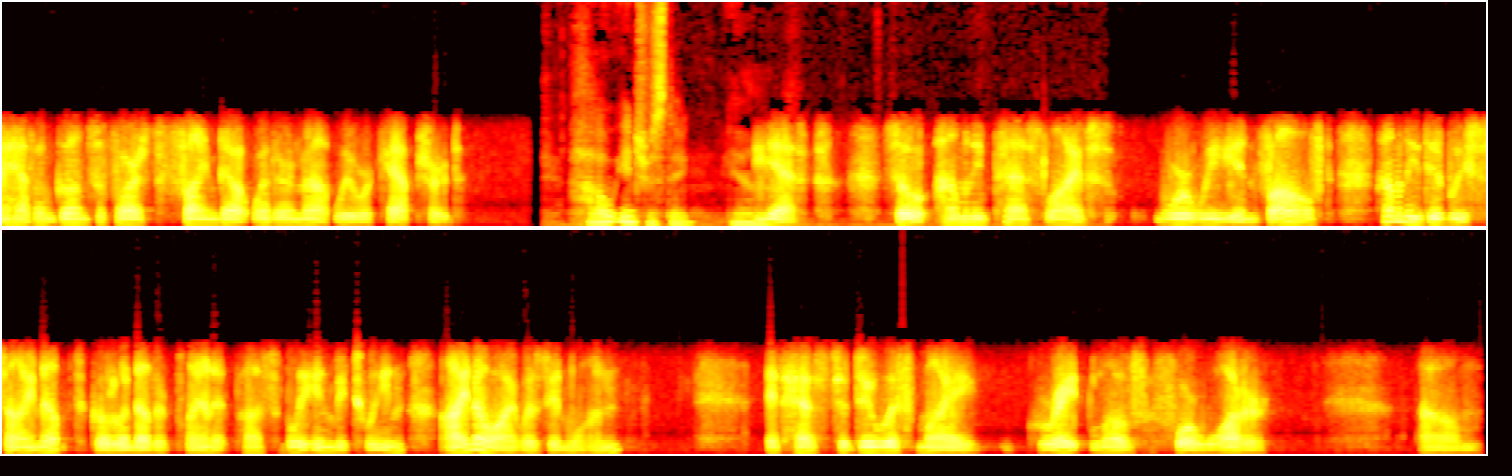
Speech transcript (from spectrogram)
I haven't gone so far as to find out whether or not we were captured. How interesting. Yeah. Yes. So, how many past lives were we involved? How many did we sign up to go to another planet, possibly in between? I know I was in one. It has to do with my great love for water. Um,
